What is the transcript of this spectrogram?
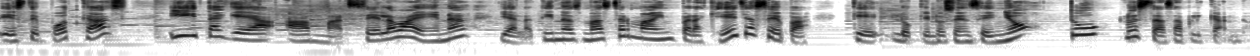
este podcast y taguea a Marcela Baena y a Latinas Mastermind para que ella sepa que lo que nos enseñó, tú lo estás aplicando.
